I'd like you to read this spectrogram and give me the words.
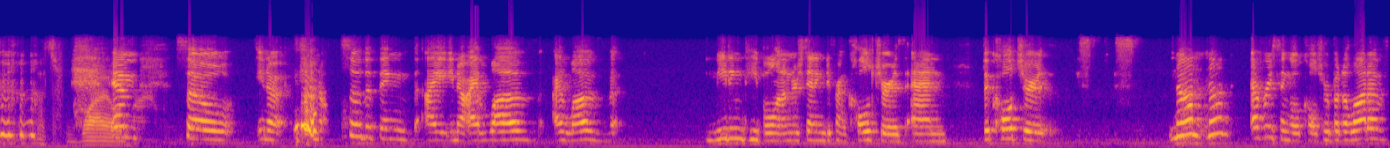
That's wild. and so you know, and also the thing I you know I love I love meeting people and understanding different cultures and the culture. Not not every single culture, but a lot of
